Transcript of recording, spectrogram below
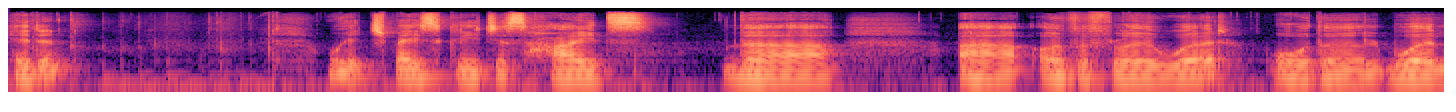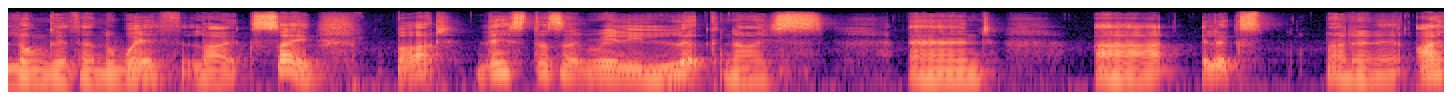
hidden which basically just hides the uh, overflow word or the word longer than the width like so. But this doesn't really look nice. And uh, it looks I don't know. I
